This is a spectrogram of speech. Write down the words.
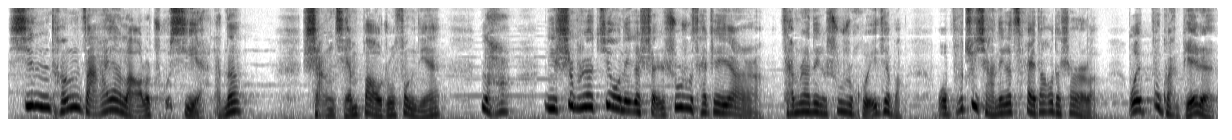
心疼咋样？姥姥出血了呢！上前抱住凤年，姥，你是不是要救那个沈叔叔才这样啊？咱们让那个叔叔回去吧，我不去想那个菜刀的事儿了，我也不管别人。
